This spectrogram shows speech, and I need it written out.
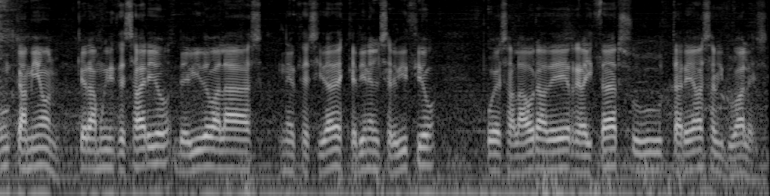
Un camión que era muy necesario debido a las necesidades que tiene el servicio pues a la hora de realizar sus tareas habituales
